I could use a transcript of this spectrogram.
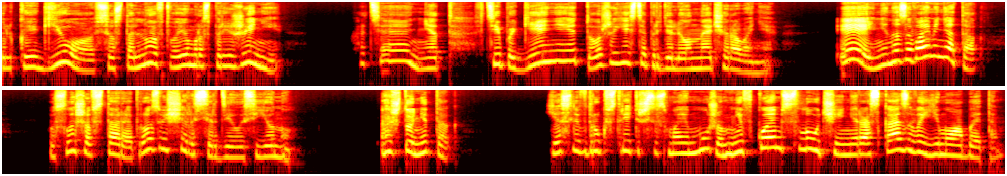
только Игио, а все остальное в твоем распоряжении. Хотя нет, в типа гении тоже есть определенное очарование. Эй, не называй меня так! Услышав старое прозвище, рассердилась Юну. А что не так? Если вдруг встретишься с моим мужем, ни в коем случае не рассказывай ему об этом.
